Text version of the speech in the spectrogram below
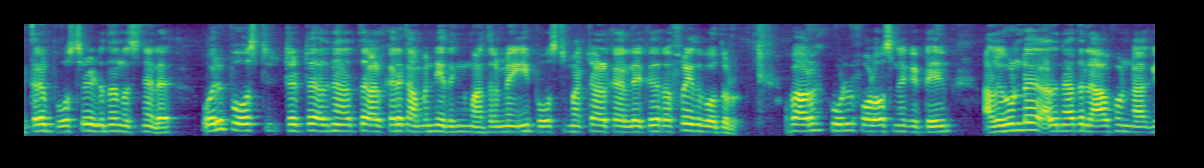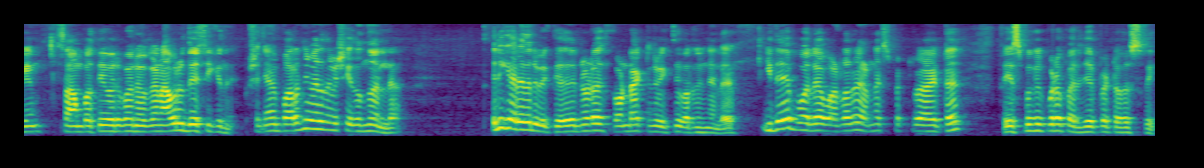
ഇത്തരം പോസ്റ്റ് ഇടുന്നതെന്ന് വെച്ചാൽ ഒരു പോസ്റ്റ് ഇട്ടിട്ട് അതിനകത്ത് ആൾക്കാർ കമന്റ് ചെയ്തെങ്കിൽ മാത്രമേ ഈ പോസ്റ്റ് മറ്റാൾക്കാരിലേക്ക് റെഫർ ചെയ്ത് പോകത്തുള്ളൂ. അപ്പോൾ അവർക്ക് കൂടുതൽ ഫോളോവേഴ്സിനെ കിട്ടുകയും അതുകൊണ്ട് അതിനകത്ത് ലാഭം ഉണ്ടാക്കുകയും സാമ്പത്തിക വരുമാനമൊക്കെയാണ് അവർ ഉദ്ദേശിക്കുന്നത് പക്ഷേ ഞാൻ പറഞ്ഞു വരുന്ന വിഷയം ഇതൊന്നുമല്ല എനിക്കറിയുന്നൊരു വ്യക്തി എന്നോട് കോൺടാക്ട് ചെയ്ത വ്യക്തി പറഞ്ഞു കഴിഞ്ഞാൽ ഇതേപോലെ വളരെ അൺഎക്സ്പെക്റ്റഡ് ആയിട്ട് ഫേസ്ബുക്കിൽ കൂടെ പരിചയപ്പെട്ട ഒരു സ്ത്രീ.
